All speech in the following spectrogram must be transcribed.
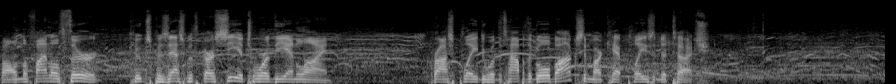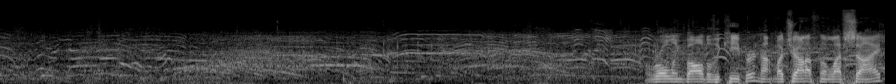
Ball in the final third. Cougs possessed with Garcia toward the end line. Cross played toward the top of the goal box, and Marquette plays into touch. Rolling ball to the keeper. Not much on it from the left side.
